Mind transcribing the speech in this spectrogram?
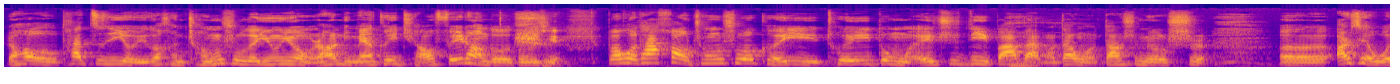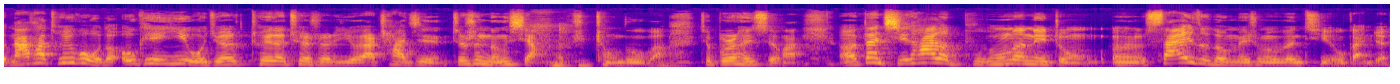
然后它自己有一个很成熟的应用，然后里面可以调非常多的东西，包括它号称说可以推动 HD 八百嘛，但我当时没有试。呃，而且我拿它推过我的 OKE，，我觉得推的确实有点差劲，就是能响的 程度吧，就不是很喜欢。呃，但其他的普通的那种，嗯、塞子都没什么问题，我感觉。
